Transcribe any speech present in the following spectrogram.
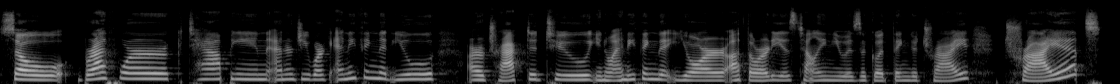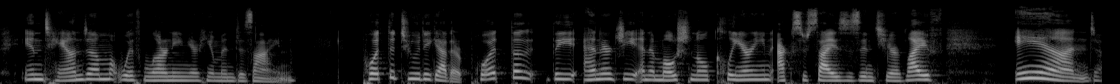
So, breath work, tapping, energy work, anything that you are attracted to, you know, anything that your authority is telling you is a good thing to try, try it in tandem with learning your human design. Put the two together. Put the the energy and emotional clearing exercises into your life and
